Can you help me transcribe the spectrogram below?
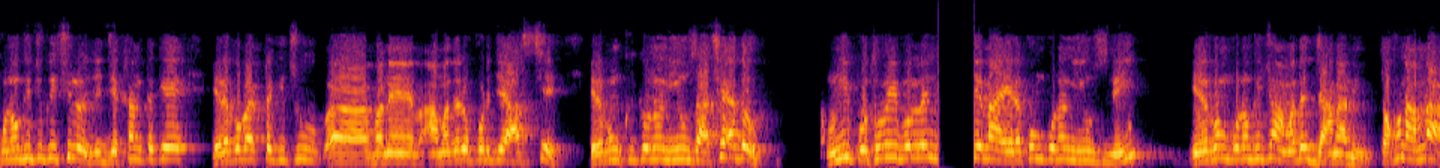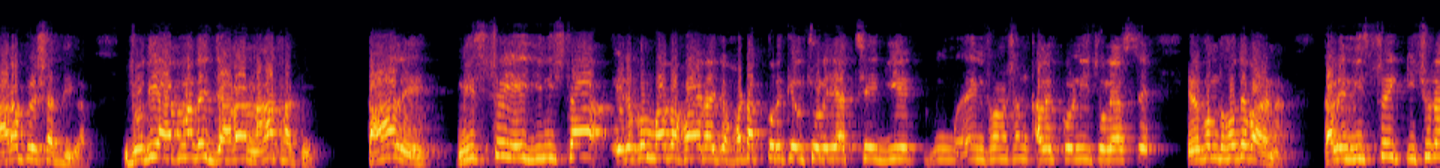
কোনো কিছু কি ছিল? যে যেখান থেকে এরকম একটা কিছু মানে আমাদের ওপর যে আসছে, এরকম কি কোনো নিউজ আছে আদৌ? উনি প্রথমেই বললেন যে না, এরকম কোনো নিউজ নেই, এরকম কোনো কিছু আমাদের জানা নেই। তখন আমরা আরও প্রেশার দিলাম। যদি আপনাদের যারা না থাকে তাহলে নিশ্চয়ই এই জিনিসটা এরকম ভাবে হয় না যে হঠাৎ করে কেউ চলে যাচ্ছে, গিয়ে ইনফরমেশন কালেক্ট করে নিয়ে চলে আসছে, এরকম তো হতে পারে না। তাহলে নিশ্চয়ই কিছু না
